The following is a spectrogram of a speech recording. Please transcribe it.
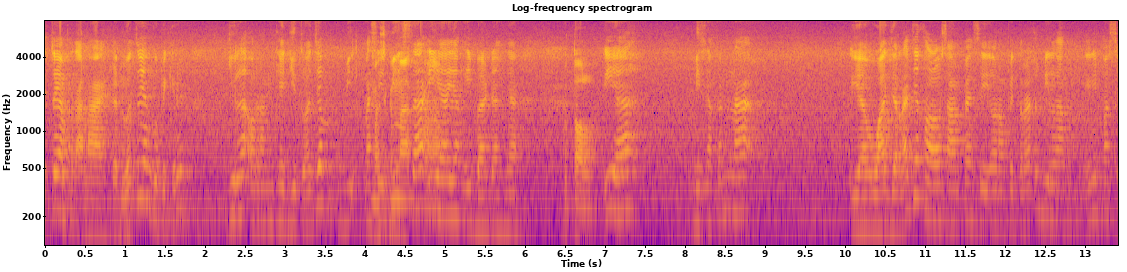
itu yang pertama, kedua tuh yang gue pikirin gila orang kayak gitu aja bi- masih, Masih kena. bisa Ah. iya yang ibadahnya Getol. iya bisa kena ya wajar aja kalau sampai si orang pintar itu bilang ini pasti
